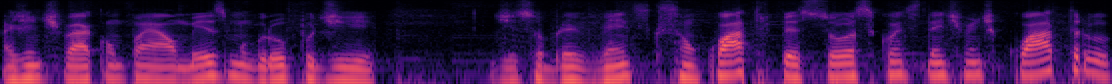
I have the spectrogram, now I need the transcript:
a gente vai acompanhar o mesmo grupo de, de sobreviventes, que são quatro pessoas, coincidentemente quatro,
